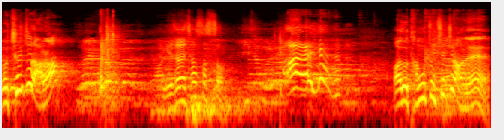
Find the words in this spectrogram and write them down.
너 칠 줄 알아? 어, 예전에 쳤었어. 아, 너 당구 좀 칠 줄 아네.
